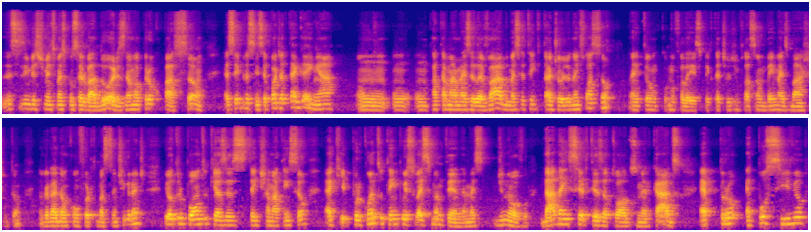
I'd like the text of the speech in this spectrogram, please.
nesses investimentos mais conservadores, né, uma preocupação é sempre assim: você pode até ganhar um, um, um patamar mais elevado, mas você tem que estar de olho na inflação. Né? Então, como eu falei, expectativa de inflação bem mais baixa, então, na verdade, é um conforto bastante grande. E outro ponto que às vezes tem que chamar atenção é que por quanto tempo isso vai se manter, né? Mas, de novo, dada a incerteza atual dos mercados, é, pro, é possível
